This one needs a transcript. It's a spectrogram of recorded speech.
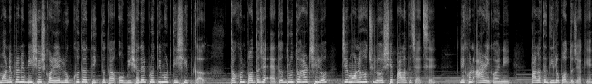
মনে প্রাণে বিশ্বাস করে রুক্ষতা, তিক্ততা ও বিষাদের প্রতিমূর্তি শীতকাল। তখন পদ্মজা এত দ্রুত হাঁটছিল যে মনে হচ্ছিল সে পালাতে চাইছে। লিখন আর এগোয়নি। পালাতে দিল পদ্মজাকে।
